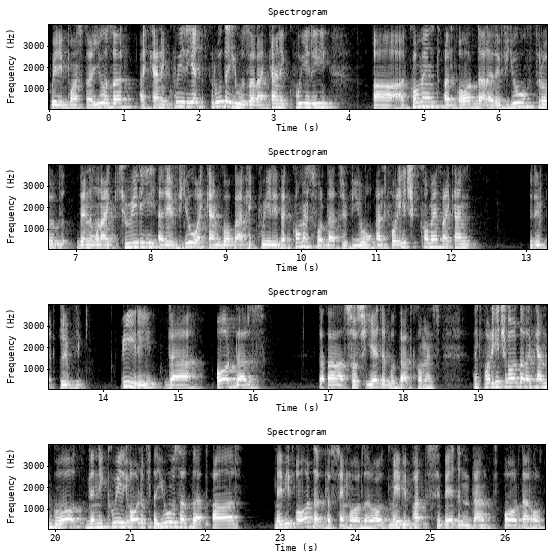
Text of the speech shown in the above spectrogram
Query points to a user. I can query it through the user. I can query uh, a comment, an order, a review through. The, then when I query a review, I can go back and query the comments for that review. And for each comment, I can query the orders that are associated with that comments. And for each order, I can go then query all of the users that are maybe ordered the same order or maybe participate in that order or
